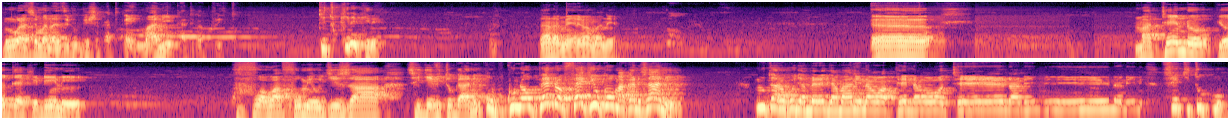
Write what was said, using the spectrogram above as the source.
Mungu anasema nazirudisha katika imani katika Kristo. Kitu kile kile Nani ameelewa maneno? Uh, matendo yote ya kidini kufua wafu miujiza sije vitu gani. Kuna upendo feki huko makanisani. Mtu anakuja mbele jamani na wapenda wote na nini na nini. Feki tupu.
